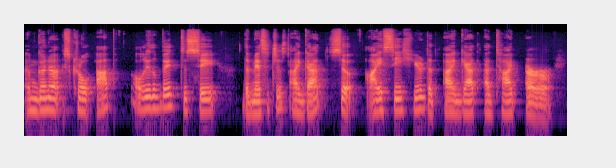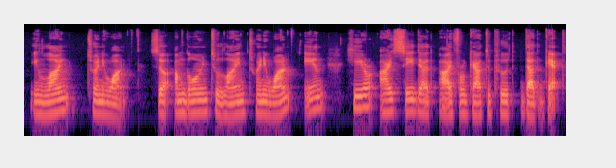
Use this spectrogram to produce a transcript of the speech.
I'm gonna scroll up a little bit to see the messages I got. So I see here that I got a type error in line 21. So I'm going to line 21 and here I see that I forgot to put that get.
